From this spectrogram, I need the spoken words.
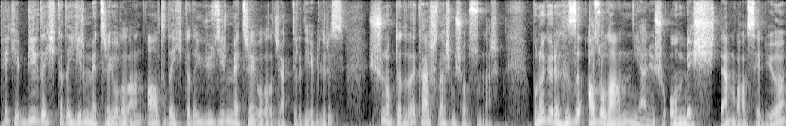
Peki 1 dakikada 20 metre yol alan 6 dakikada 120 metre yol alacaktır diyebiliriz. Şu noktada da karşılaşmış olsunlar. Buna göre hızı az olan yani şu 15'ten bahsediyor.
